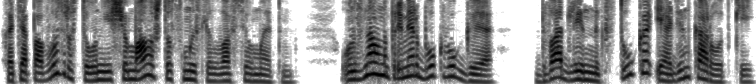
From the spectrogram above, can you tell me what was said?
хотя по возрасту он еще мало что смыслил во всем этом. Он знал, например, букву «Г», два длинных стука и один короткий,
